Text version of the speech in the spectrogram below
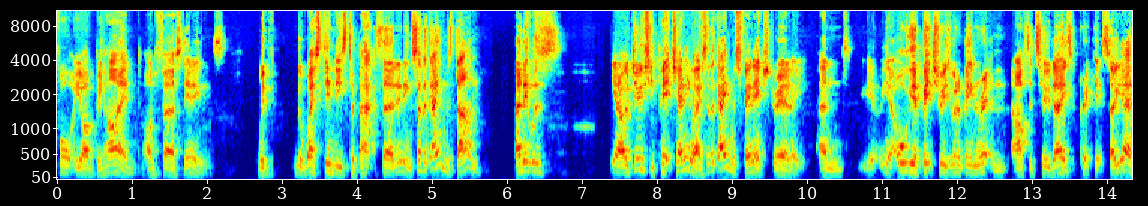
140 odd behind on first innings with the West Indies to bat third innings. So the game was done. And it was, you know, a juicy pitch anyway. So the game was finished, really. And, you know, all the obituaries would have been written after two days of cricket. So, yeah,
